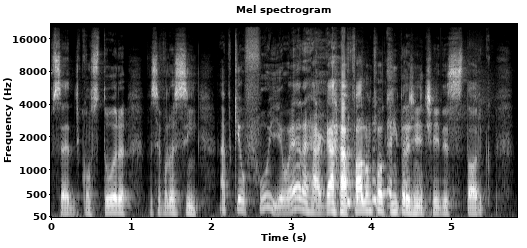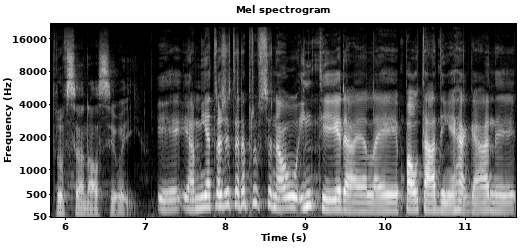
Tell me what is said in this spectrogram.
você é de consultora, você falou assim, ah, porque eu fui, eu era RH. Fala um pouquinho pra gente aí desse histórico profissional seu aí. É, a minha trajetória profissional inteira, ela é pautada em RH, né?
